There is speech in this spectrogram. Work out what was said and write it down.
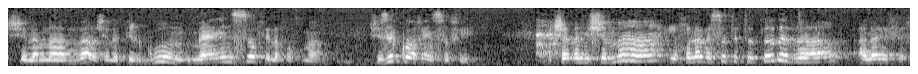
של המעבר, של התרגום מהאין סוף אל החוכמה, שזה כוח אינסופי. עכשיו הנשמה יכולה לעשות את אותו דבר על ההפך,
